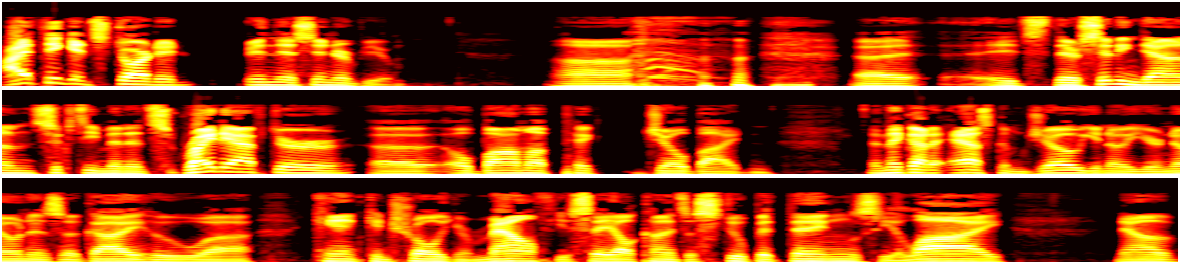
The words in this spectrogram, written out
I think it started in this interview. Uh, uh, it's they're sitting down 60 minutes right after uh, Obama picked Joe Biden. And they got to ask him, Joe, you know, you're known as a guy who uh, can't control your mouth. You say all kinds of stupid things. You lie. Now,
